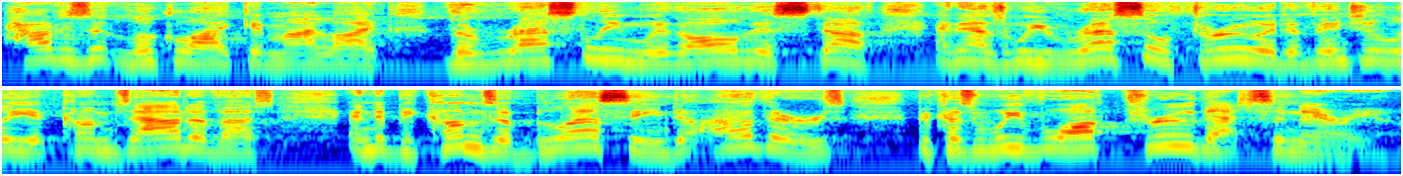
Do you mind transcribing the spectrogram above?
How does it look like in my life? The wrestling with all this stuff. And as we wrestle through it, eventually it comes out of us and it becomes a blessing to others because we've walked through that scenario.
